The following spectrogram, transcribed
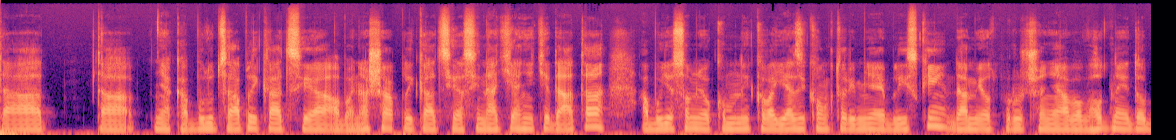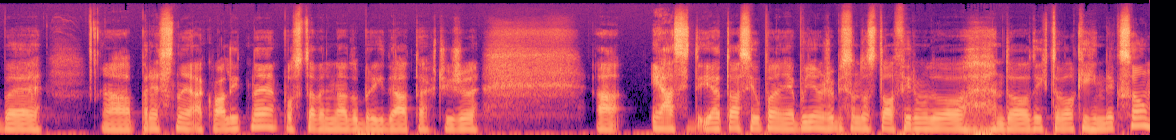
Tá, tá nejaká budúca aplikácia alebo aj naša aplikácia si natiahne tie dáta a bude so mnou komunikovať jazykom, ktorý mne je blízky, dá mi odporúčania vo vhodnej dobe presné a kvalitné, postavené na dobrých dátach. Čiže a ja, si, ja to asi úplne nebudem, že by som dostal firmu do, do týchto veľkých indexov,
